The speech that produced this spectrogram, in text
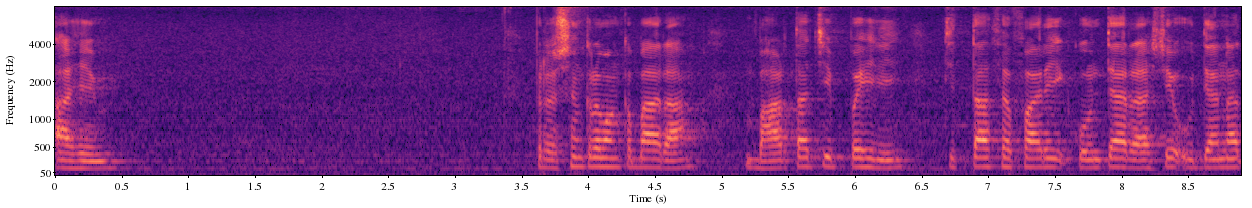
आहे. प्रश्न क्रमांक बारा भारताची पहिली चित्ता सफारी कोणत्या राष्ट्रीय उद्यानात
